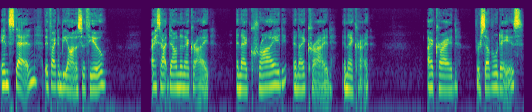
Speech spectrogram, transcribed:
Instead, if I can be honest with you, I sat down and I cried. And I cried and I cried and I cried. I cried for several days.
